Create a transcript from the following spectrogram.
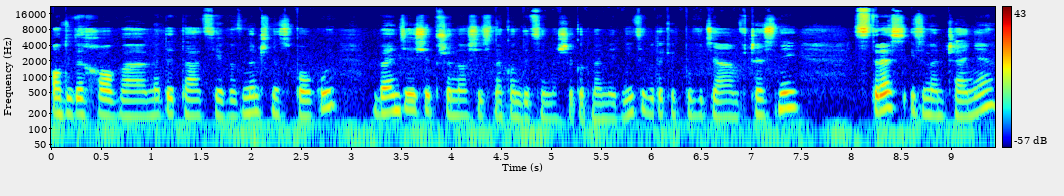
oddechowe, medytacje, wewnętrzny spokój będzie się przenosić na kondycję naszego dna miednicy, bo tak jak powiedziałam wcześniej, stres i zmęczenie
